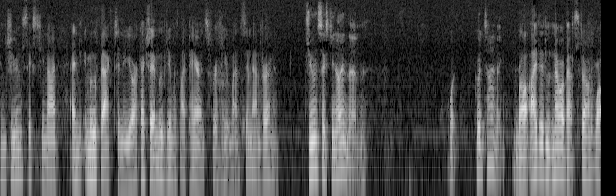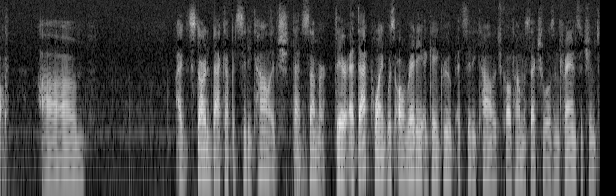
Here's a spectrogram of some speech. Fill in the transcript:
in June '69 and moved back to New York. Actually, I moved in with my parents for a few months in Mount Vernon. June '69. Then. Good timing? Well, I didn't know about Stonewall. Um, I started back up at City College that summer. There, at that point, was already a gay group at City College called Homosexuals Intransigent!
